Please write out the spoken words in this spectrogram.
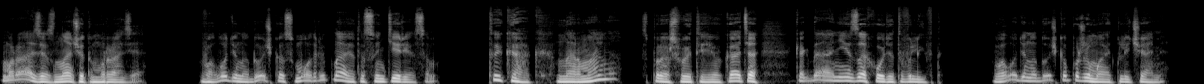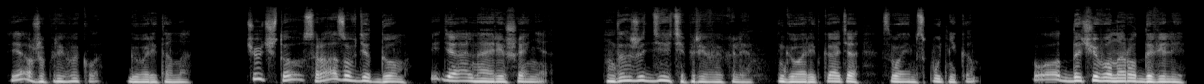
Мразя значит мразя. Володина дочка смотрит на это с интересом. «Ты как, нормально?» — спрашивает ее Катя, когда они заходят в лифт. Володина дочка пожимает плечами. «Я уже привыкла», — говорит она. «Чуть что, сразу в детдом. Идеальное решение». «Даже дети привыкли», — говорит Катя своим спутникам. «Вот до чего народ довели».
